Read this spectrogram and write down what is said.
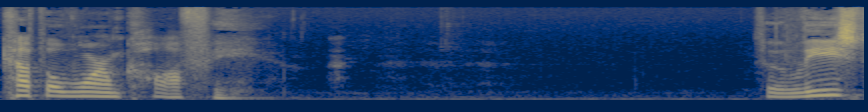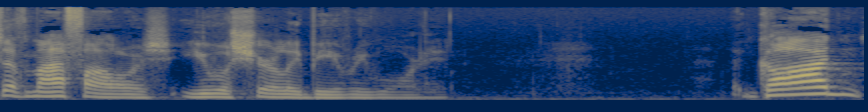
cup of warm coffee to the least of my followers, you will surely be rewarded. God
